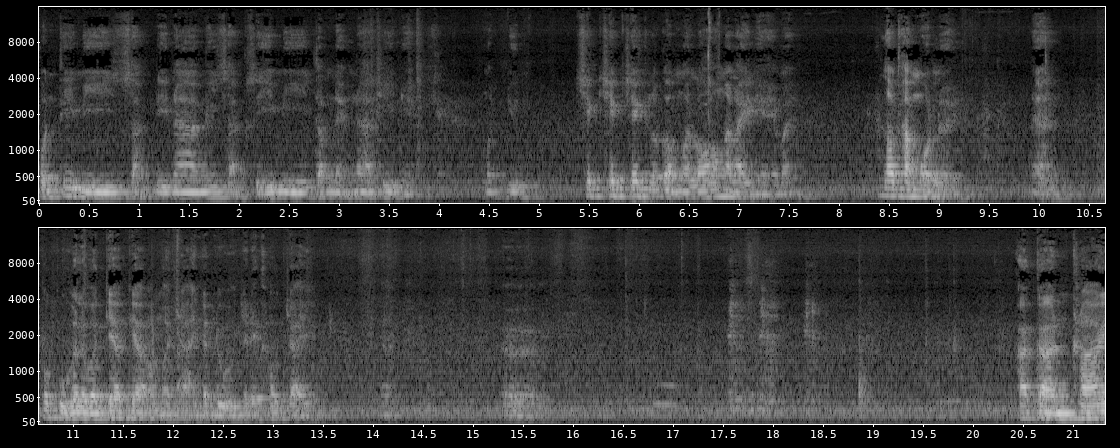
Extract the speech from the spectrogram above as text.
คนที่มีศักดินา มีศักดิ์ศรีมีตำแหน่งหน้าที่เนี่ยมันยุดเช็คเช็คเช็คแล้วก็มาร้องอะไรเนี่ยเห็นไหมเราทำหมดเลยนะพวกครูก็เลยว่าแก้วแก้วเอามาฉายกันดูจะได้เข้าใจนะเออ อาการคล้าย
